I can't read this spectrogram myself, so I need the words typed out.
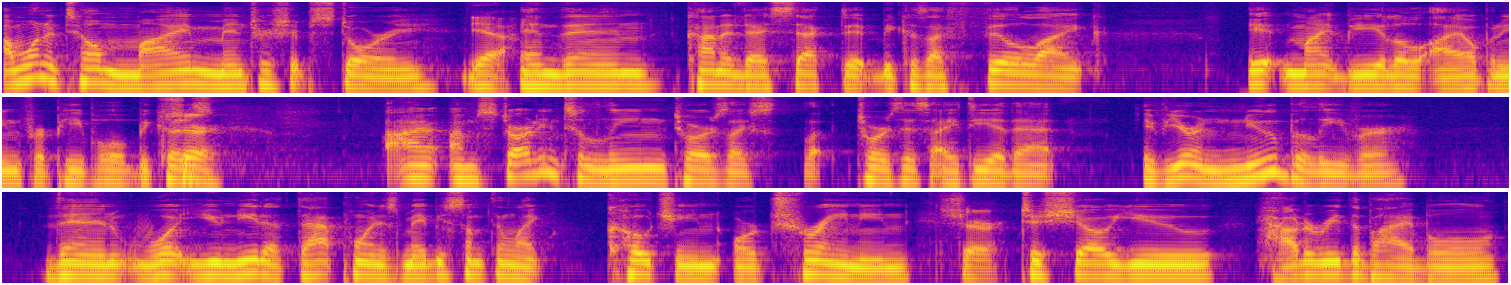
I want to tell my mentorship story. Yeah. and then kind of dissect it because I feel like it might be a little eye opening for people because Sure. I, I'm starting to lean towards like like, towards this idea that if you're a new believer, then what you need at that point is maybe something like coaching or training Sure. to show you how to read the Bible.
